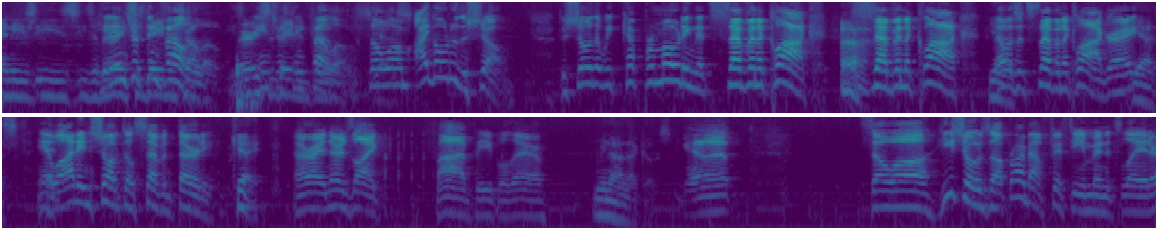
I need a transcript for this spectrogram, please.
and he's he's he's a very interesting sedated fellow. fellow. He's Very an interesting sedated fellow. So Yes. um, I go to the show, the show that we kept promoting. That's seven o'clock. Seven o'clock. That was at seven o'clock, right? yes. Yeah. Well, I didn't show up till seven thirty. Okay. All right, and there's like five people there. We know how that goes. Yep. So uh, he shows up probably about 15 minutes later.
